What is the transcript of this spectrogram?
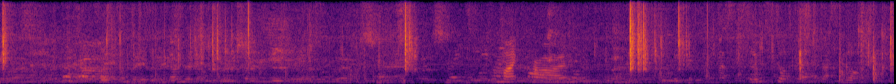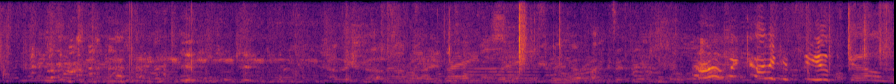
Seas I. Oh my god, I can see his scales.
